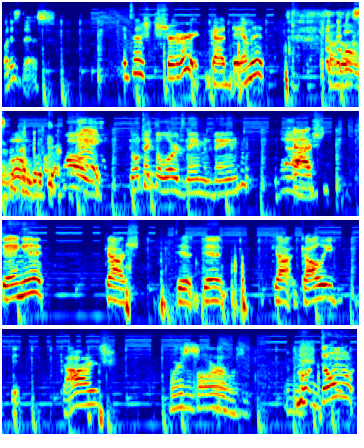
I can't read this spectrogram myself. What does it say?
What is this? It's a shirt. God damn it. Whoa, whoa, whoa! Hey! Don't take the Lord's name in vain. Gosh, dang it. Gosh, did did go, golly, di- gosh. Where's his arms? And his Don't don't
